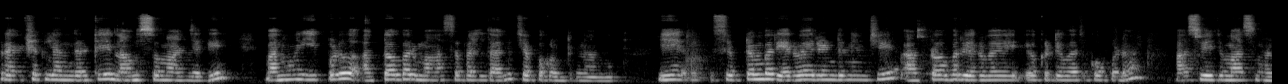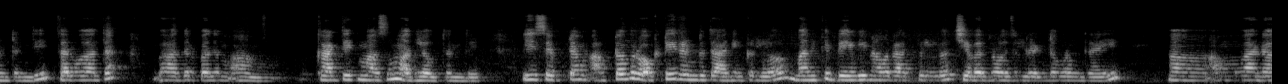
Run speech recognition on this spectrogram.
ప్రేక్షకులందరికీ నమస్సుమాంజలి మనం ఇప్పుడు అక్టోబర్ మాస ఫలితాలు చెప్పుకుంటున్నాము. ఈ సెప్టెంబర్ ఇరవై రెండు నుంచి అక్టోబర్ ఇరవై ఒకటి వరకు కూడా ఆశ్వేజ మాసం ఉంటుంది. తర్వాత భాద్రపద కార్తీక మాసం మొదలవుతుంది. ఈ సెప్టెంబర్ అక్టోబర్ ఒకటి రెండు తారీఖుల్లో మనకి దేవి నవరాత్రుల్లో చివరి రోజులు రెండు ఉంటాయి. అమ్మవారు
